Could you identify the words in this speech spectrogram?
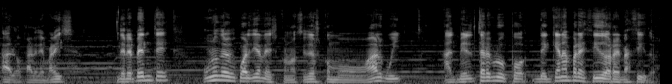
al hogar de Marisa. De repente, uno de los guardianes conocidos como Alwi advierte al grupo de que han aparecido renacidos.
